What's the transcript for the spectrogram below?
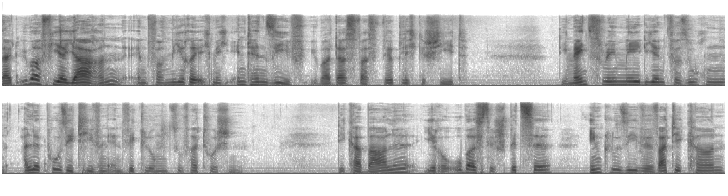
Seit über vier Jahren informiere ich mich intensiv über das, was wirklich geschieht. Die Mainstream-Medien versuchen, alle positiven Entwicklungen zu vertuschen. Die Kabale, ihre oberste Spitze, inklusive Vatikan,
